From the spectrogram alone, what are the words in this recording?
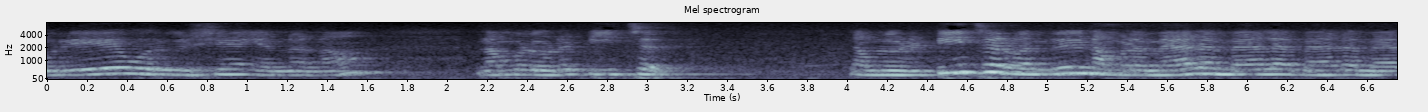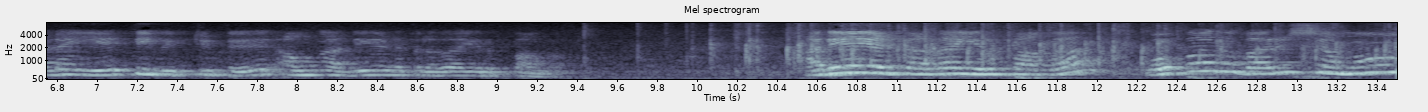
ஒரே ஒரு விஷயம் என்னன்னா நம்மளோட டீச்சர் நம்மளோட டீச்சர் வந்து நம்மளை மேலே மேலே மேலே மேலே ஏற்றி விட்டுட்டு அவங்க அதே இடத்துல தான் இருப்பாங்க. அதே இடத்துல தான் இருப்பாங்க. ஒவ்வொரு வருஷமும்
